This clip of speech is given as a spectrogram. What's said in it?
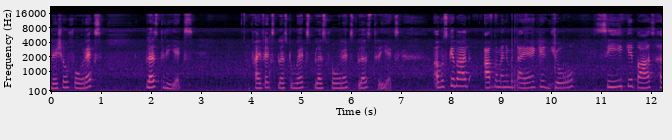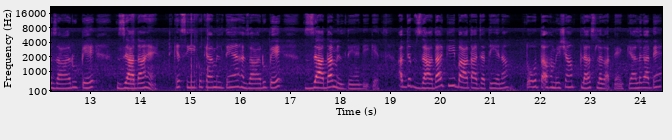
ratio four x plus three x five x plus two x plus four x plus three x अब उसके बाद आपको मैंने बताया है कि जो सी के पास हज़ार रुपये ज़्यादा हैं, ठीक है? सी को क्या मिलते हैं? हज़ार रुपये ज़्यादा मिलते हैं डी के अब जब ज़्यादा की बात आ जाती है ना तो हमेशा हम प्लस लगाते हैं। क्या लगाते हैं?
